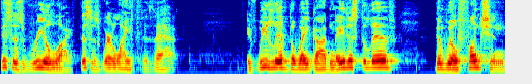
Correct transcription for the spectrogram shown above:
This is real life. This is where life is at. If we live the way God made us to live, then we'll function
